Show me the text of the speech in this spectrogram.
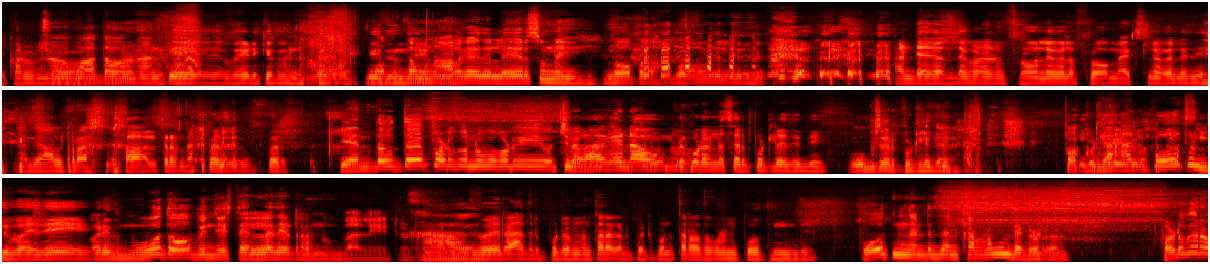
ఇక్కడ ఉన్న వాతావరణానికి వేడికి. మొత్తం నాలుగైదు లేయర్స్ ఉన్నాయి లోపల. అంటే ఇదంతా కూడా pro level pro max level ఇది. అది ఆల్ట్రా ఆల్ట్రానా సూపర్ ఎంత అవుతాయి పడుకో నువ్వు ఒకటి వచ్చిన ఊపిరి కూడా సరిపోవట్లేదు ఇది. ఊపి సరిపోట్లేదు పోతుంది ఇది. మరి ఇది మూత ఓపెన్ చేస్తే థియేటర్ నువ్వు బాగా కాదు రాత్రిపూట మనం తరగడ పెట్టుకున్న తర్వాత కూడా పోతుంది. పోతుందంటే దాని కన్నం ఉంది ఎక్కడ పడుకోరా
